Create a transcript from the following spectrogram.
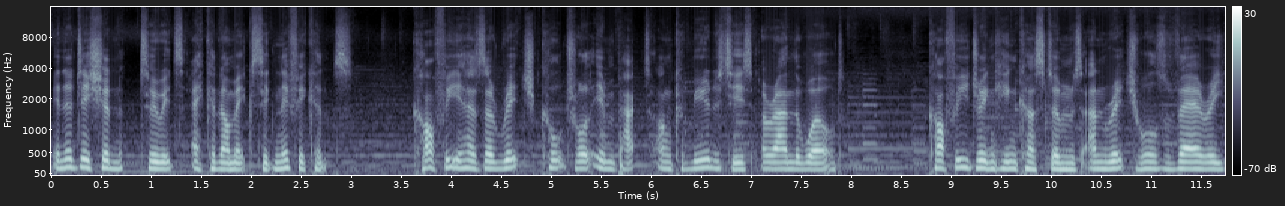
In addition to its economic significance, Coffee has a rich cultural impact on communities around the world. Coffee drinking customs and rituals vary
